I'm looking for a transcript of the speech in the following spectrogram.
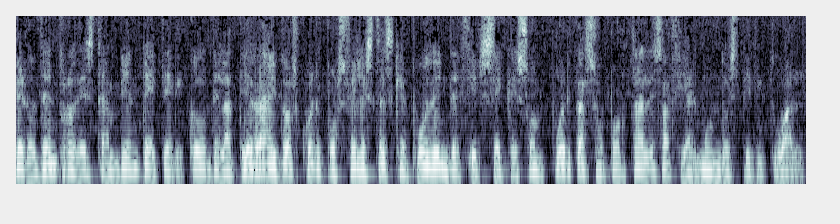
Pero dentro de este ambiente etérico de la Tierra hay dos cuerpos celestes que pueden decirse que son puertas o portales hacia el mundo espiritual.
